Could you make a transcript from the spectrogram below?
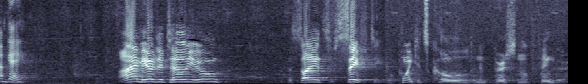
I'm gay. I'm here to tell you that the science of safety will point its cold and impersonal finger.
